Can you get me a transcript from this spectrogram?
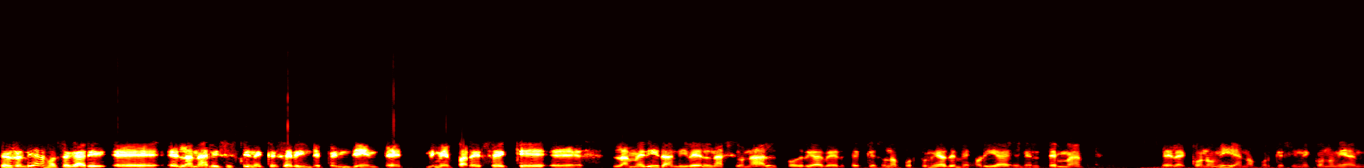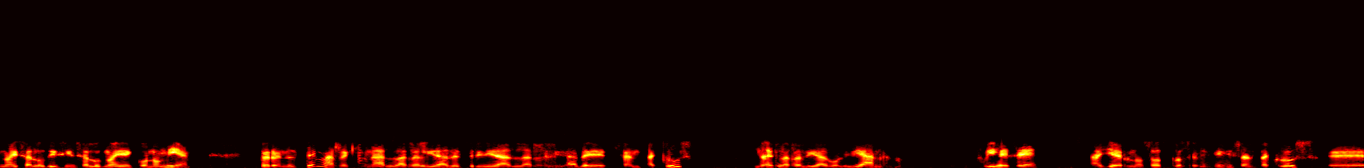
En realidad, José Gary, eh, el análisis tiene que ser independiente y me parece que eh, la medida a nivel nacional podría verse que es una oportunidad de mejoría en el tema de la economía, ¿no? Porque sin economía no hay salud y sin salud no hay economía. Pero en el tema regional, la realidad de Trinidad, la realidad de Santa Cruz, no es la realidad boliviana, ¿no? Fíjese, ayer nosotros en Santa Cruz eh,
